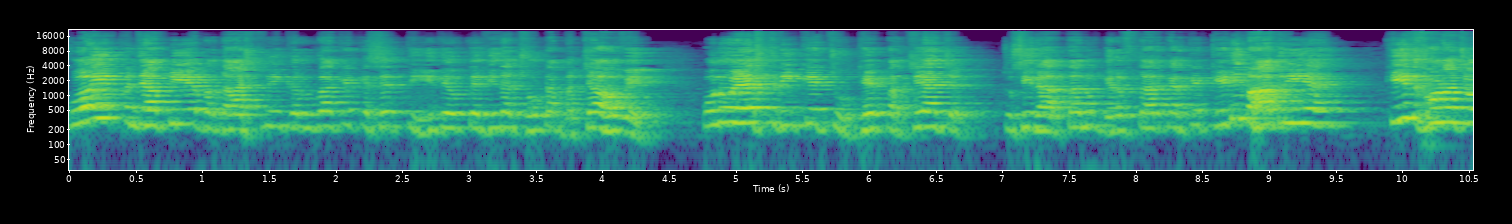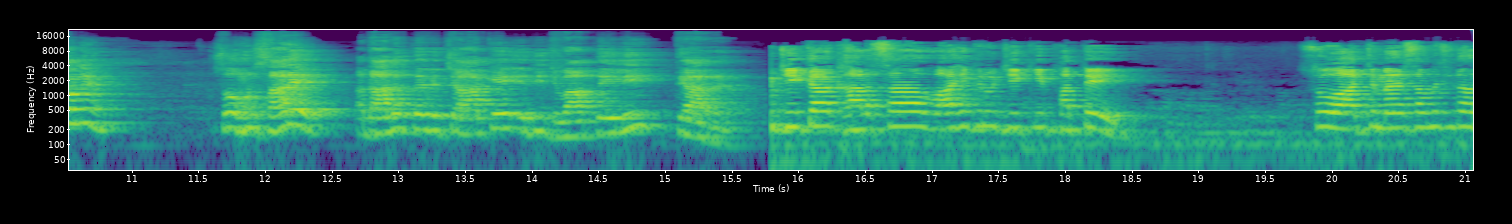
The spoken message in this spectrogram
ਕੋਈ ਪੰਜਾਬੀ ਇਹ ਬਰਦਾਸ਼ਤ ਨਹੀਂ ਕਰੂਗਾ ਕਿ ਕਿਸੇ ਧੀ ਦੇ ਉੱਤੇ ਜਿਹਦਾ ਛੋਟਾ ਬੱਚਾ ਹੋਵੇ, ਉਹਨੂੰ ਇਸ ਤਰੀਕੇ ਝੂਠੇ ਪਰਚਿਆਂ 'ਚ ਤੁਸੀਂ ਰਾਤਾਂ ਨੂੰ ਗ੍ਰਿਫਤਾਰ ਕਰਕੇ ਕਿਹੜੀ ਬਹਾਦਰੀ ਹੈ? ਕੀ ਦਿਖਾਉਣਾ ਚਾਹੁੰਦੇ ਸੋ ਹੁਣ ਸਾਰੇ ਅਦਾਲਤ ਦੇ ਵਿੱਚ ਆ ਕੇ ਇਹਦੀ ਜਵਾਬਦੇਹੀ ਲਈ ਤਿਆਰ ਰਹਿਣ। ਜੀ ਕਾ ਖਾਲਸਾ, ਵਾਹਿਗੁਰੂ ਜੀ ਕੀ ਫਤਿਹ। ਸੋ ਅੱਜ ਮੈਂ ਸਮਝਦਾ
